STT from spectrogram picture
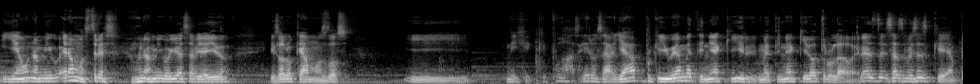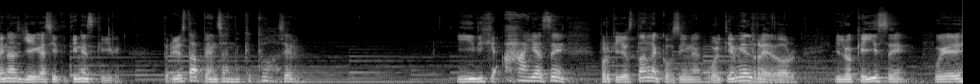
y ya un amigo, éramos tres, un amigo ya se había ido y solo quedamos dos. Y dije, ¿qué puedo hacer? O sea, ya, porque yo ya me tenía que ir, me tenía que ir a otro lado. Era de esas veces que apenas llegas y te tienes que ir. Pero yo estaba pensando, ¿qué puedo hacer? Y dije, ah, ya sé, porque yo estaba en la cocina, volteé a mi alrededor y lo que hice fue,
